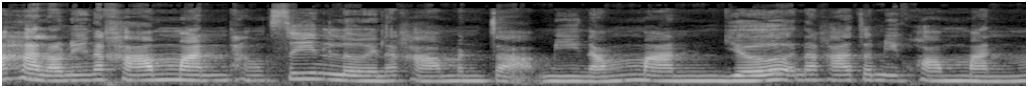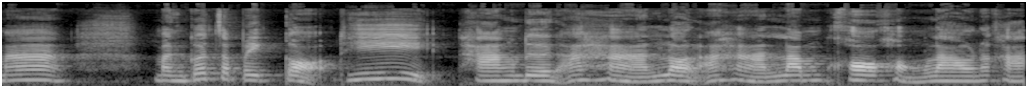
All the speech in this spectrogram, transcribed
อาหารเหล่านี้นะคะ มันทั้งสิ้นเลยนะคะ มันจะมีน้ำมันเยอะนะคะ จะมีความมันมาก มันก็จะไปเกาะที่ทางเดินอาหารหลอดอาหารลำคอของเรานะคะ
